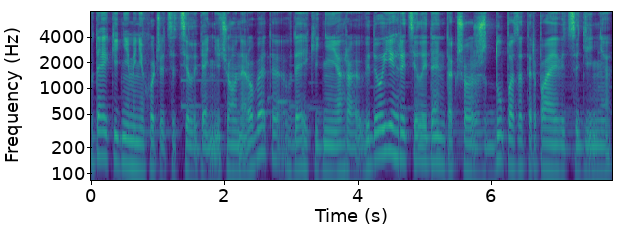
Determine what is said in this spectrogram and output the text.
В деякі дні мені хочеться цілий день нічого не робити, в деякі дні я граю в відеоігри цілий день, так що ж дупа затерпає від сидіння.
